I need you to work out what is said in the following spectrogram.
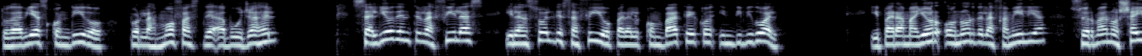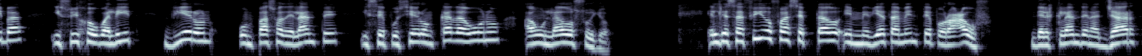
todavía escondido por las mofas de Abu Jahl, salió de entre las filas y lanzó el desafío para el combate individual y para mayor honor de la familia, su hermano Shaiba y su hijo Walid dieron un paso adelante y se pusieron cada uno a un lado suyo. El desafío fue aceptado inmediatamente por Auf, del clan de Najjar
